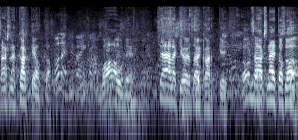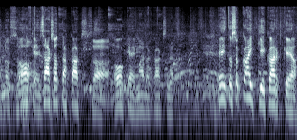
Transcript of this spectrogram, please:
Saaks näitä karkkeja ottaa? Ole hyvä, Ika. Vaude. Täälläkin on jotain karkkia. On. Saaks näitä ottaa? Saa, no saa. Okei, okay, saaks ottaa kaksi? Saa. Okei, okay, mä otan kaksi näitä. Hei, tuossa on kaikki karkkeja.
